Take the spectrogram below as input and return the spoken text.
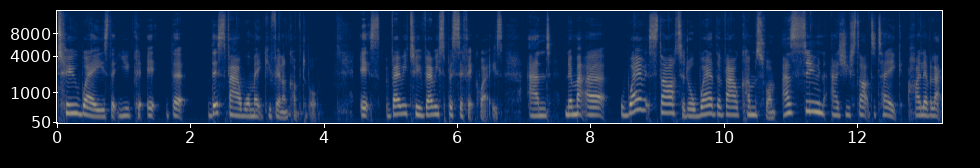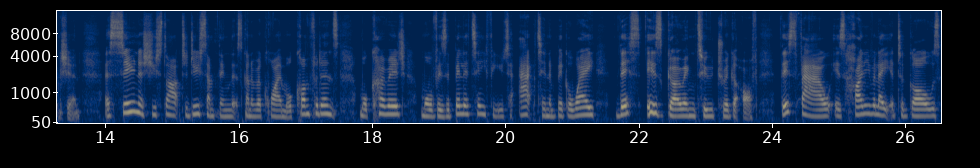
two ways that you could it that this vow will make you feel uncomfortable. It's very two very specific ways. And no matter where it started or where the vow comes from, as soon as you start to take high level action, as soon as you start to do something that's going to require more confidence, more courage, more visibility for you to act in a bigger way, this is going to trigger off. This vow is highly related to goals,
